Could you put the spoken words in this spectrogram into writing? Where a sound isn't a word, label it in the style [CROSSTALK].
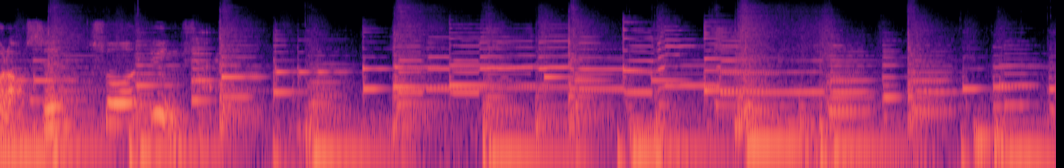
骆老师说运彩。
